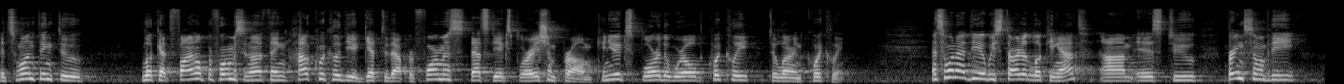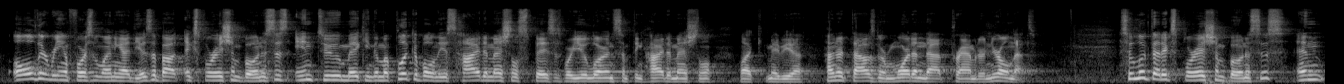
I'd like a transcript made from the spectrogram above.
It's one thing to look at final performance. Another thing, how quickly do you get to that performance? That's the exploration problem. Can you explore the world quickly to learn quickly? And so one idea we started looking at um, is to bring some of the older reinforcement learning ideas about exploration bonuses into making them applicable in these high dimensional spaces where you learn something high dimensional, like maybe a 100,000 or more than that parameter neural net. So we looked at exploration bonuses, and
